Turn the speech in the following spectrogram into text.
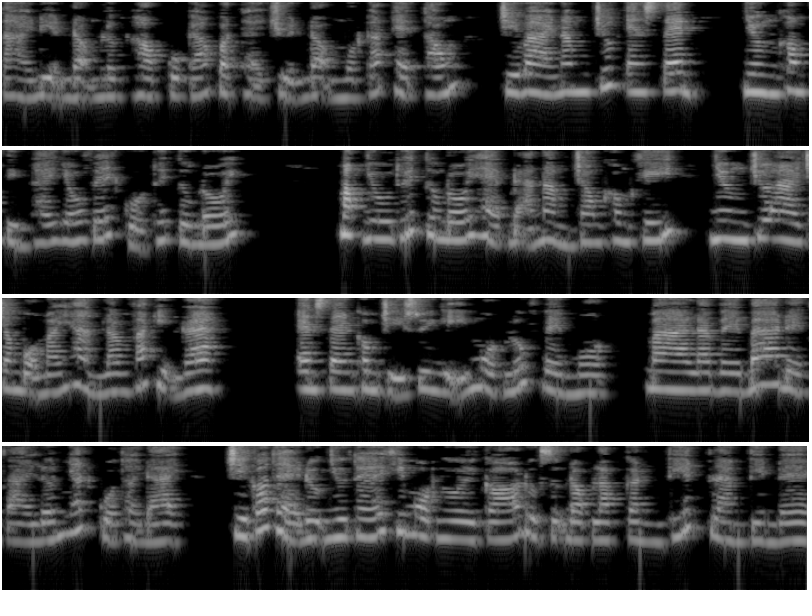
tài điện động lực học của các vật thể chuyển động một cách hệ thống chỉ vài năm trước Einstein nhưng không tìm thấy dấu vết của thuyết tương đối. Mặc dù thuyết tương đối hẹp đã nằm trong không khí, nhưng chưa ai trong bộ máy Hàn Lâm phát hiện ra. Einstein không chỉ suy nghĩ một lúc về một, mà là về ba đề tài lớn nhất của thời đại. Chỉ có thể được như thế khi một người có được sự độc lập cần thiết làm tiền đề,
